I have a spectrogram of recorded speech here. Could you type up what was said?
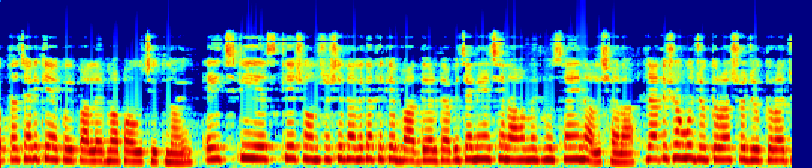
অত্যাচারীকে একই পাল্লায় মাপা উচিত নয়। এইচটিএস কে সন্ত্রাসী তালিকা থেকে বাদ দেওয়ার দাবি জানিয়েছেন আহমেদ হুসাইন আল সারা জাতিসংঘ, যুক্তরাষ্ট্র, যুক্তরাজ্য,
